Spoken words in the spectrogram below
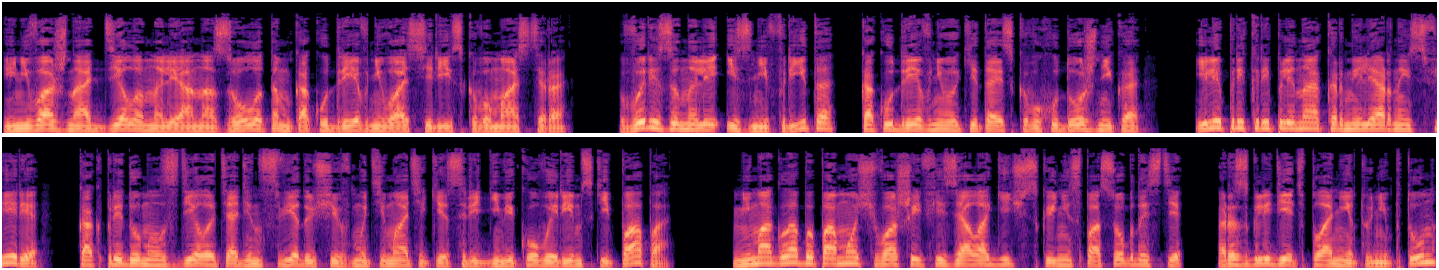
и неважно отделана ли она золотом, как у древнего ассирийского мастера, вырезана ли из нефрита, как у древнего китайского художника, или прикреплена к армиллярной сфере, как придумал сделать один сведущий в математике средневековый римский папа, не могла бы помочь вашей физиологической неспособности разглядеть планету Нептун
